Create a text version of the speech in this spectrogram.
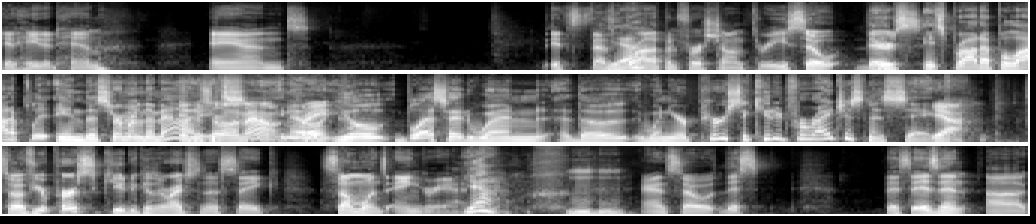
it hated him and it's that's Yeah. brought up in First John 3 so there's it's, it's brought up a lot of pla- in the Sermon on the Mount. In the Sermon on the Mount, you know, right? you'll blessed when those when you're persecuted for righteousness' sake. yeah so if you're persecuted because of righteousness sake someone's angry at you. Yeah. you and so this this isn't uh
